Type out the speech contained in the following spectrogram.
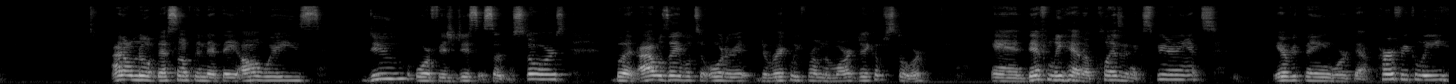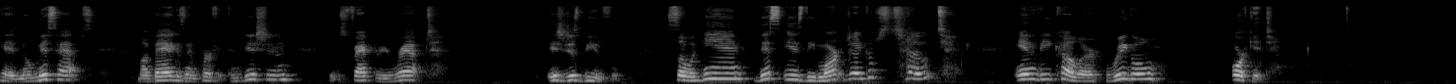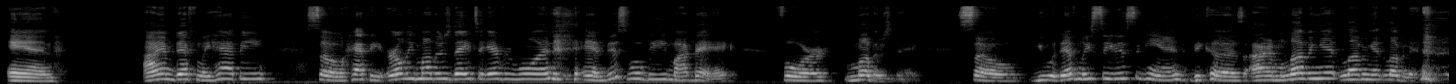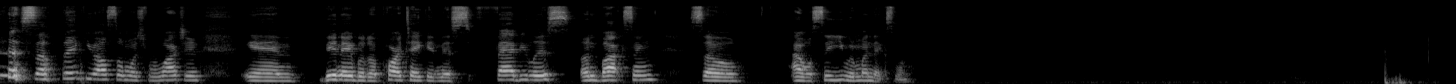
I don't know if that's something that they always do or if it's just at certain stores, but I was able to order it directly from the Marc Jacobs store and definitely had a pleasant experience. Everything worked out perfectly, had no mishaps. My bag is in perfect condition. It was factory wrapped. It's just beautiful. So again, this is the Marc Jacobs tote in the color Regal Orchid. And I am definitely happy. So happy early Mother's Day to everyone. And this will be my bag for Mother's Day. So you will definitely see this again because I'm loving it, loving it, loving it. so thank you all so much for watching and being able to partake in this fabulous unboxing. So I will see you in my next one.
